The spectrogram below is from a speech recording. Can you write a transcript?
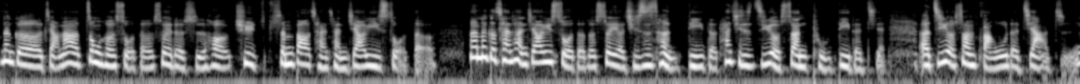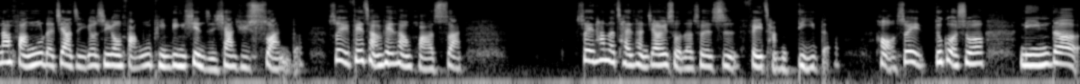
那个缴纳综合所得税的时候，去申报财产交易所得。那那个财产交易所得的税额其实是很低的，它其实只有算土地的价，呃，只有算房屋的价值。那房屋的价值又是用房屋评定现值下去算的，所以非常非常划算。所以它的财产交易所得税是非常低的。好，所以如果说您的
